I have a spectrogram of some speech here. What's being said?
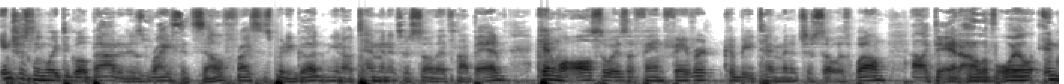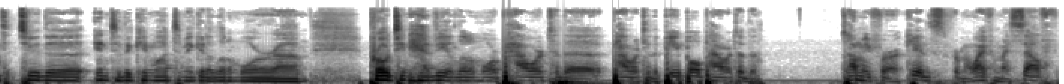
interesting way to go about it is rice itself. Rice is pretty good. You know, 10 minutes or so, that's not bad. Quinoa also is a fan favorite. Could be 10 minutes or so as well. I like to add olive oil into the into the quinoa to make it a little more uh, protein heavy, a little more power to the power to the people, power to the tummy for our kids, for my wife and myself.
